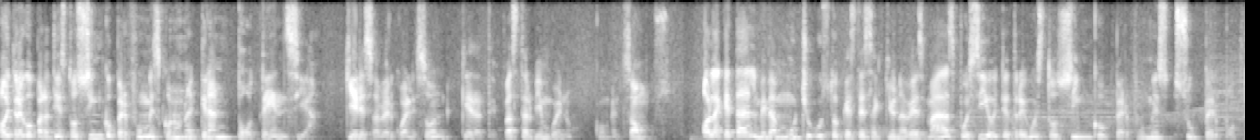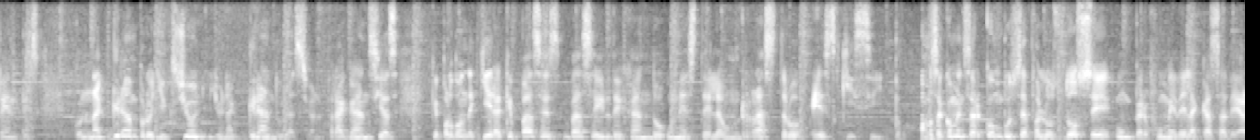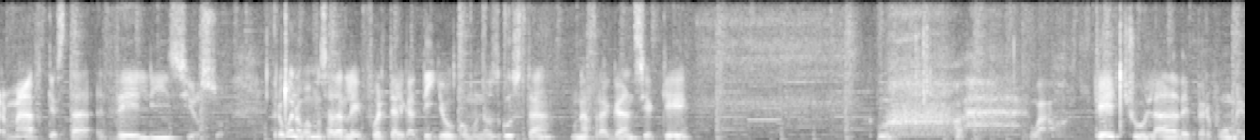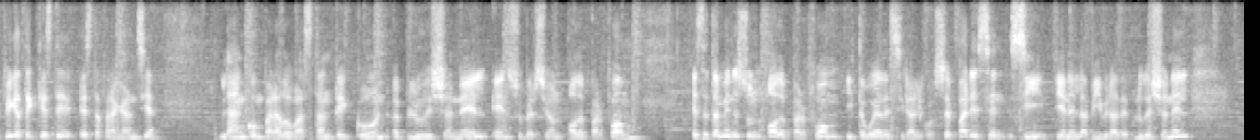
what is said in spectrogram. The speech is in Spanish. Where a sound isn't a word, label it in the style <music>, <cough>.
Hoy traigo para ti estos 5 perfumes con una gran potencia. ¿Quieres saber cuáles son? Quédate, va a estar bien bueno. Comenzamos. Hola, ¿qué tal? Me da mucho gusto que estés aquí una vez más. Pues sí, hoy te traigo estos 5 perfumes súper potentes, con una gran proyección y una gran duración. Fragancias que por donde quiera que pases vas a ir dejando una estela, un rastro exquisito. Vamos a comenzar con Bucéfalos 12, un perfume de la casa de Armaf que está delicioso. Pero bueno, vamos a darle fuerte al gatillo como nos gusta. Una fragancia que... wow, qué chulada de perfume. Fíjate que este, esta fragancia la han comparado bastante con Blue de Chanel en su versión Eau de Parfum. Este también es un Eau de Parfum y te voy a decir algo. Se parecen, sí, tiene la vibra de Blue de Chanel,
